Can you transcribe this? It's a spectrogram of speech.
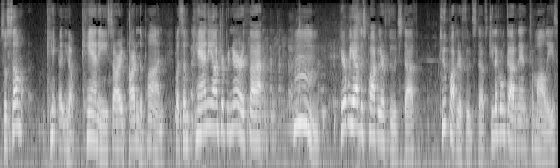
So some, uh, you know, canny, sorry, pardon the pun, but some canny entrepreneur thought, hmm, here we have this popular food stuff, two popular foodstuffs, chile con carne and tamales.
